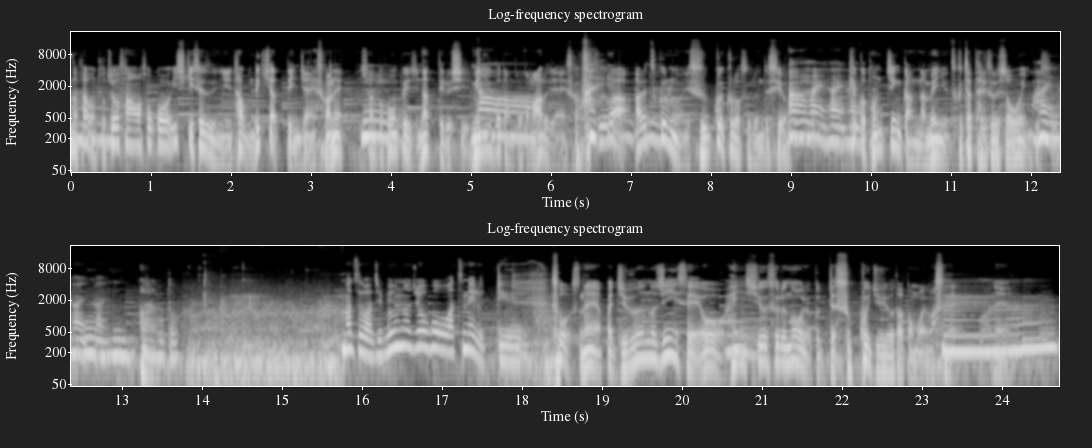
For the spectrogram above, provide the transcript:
だ多分都庁さんはそこを意識せずに多分できちゃってんじゃないですかね。ちゃんとホームページになってるし、メニューボタンとかもあるじゃないですか。普通はあれ作るのにすっごい苦労するんですよ、結構とんちんかんなメニュー作っちゃったりする人多いんですよ、はいはい。はい。なるほどまずは自分の情報を集めるっていう。そうですね。やっぱり自分の人生を編集する能力ってすっごい重要だと思いますね、ねん。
